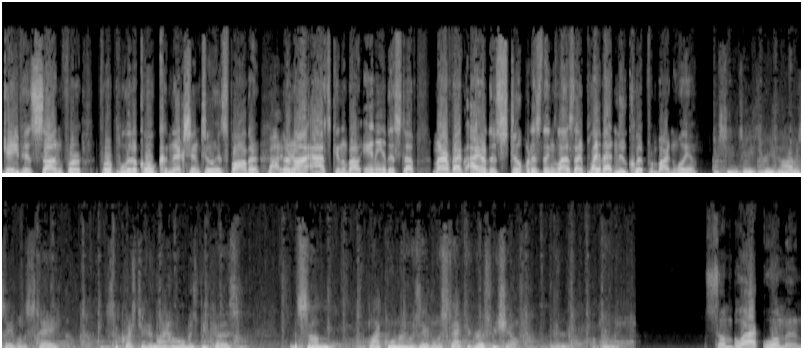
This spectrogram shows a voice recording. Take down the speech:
gave his son for, for political connection to his father. Not They're joke. not asking about any of this stuff. Matter of fact, I heard the stupidest things last night. Play that new clip from Biden, will you? You see, geez, the reason I was able to stay sequestered in my home is because some black woman was able to stack the grocery shelf. Some black woman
